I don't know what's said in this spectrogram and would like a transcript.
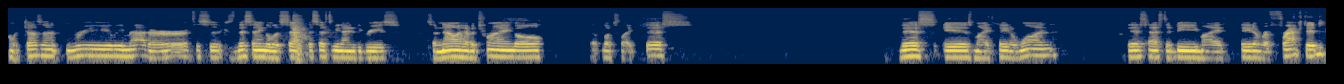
Oh, it doesn't really matter if this is because this angle is set. This has to be 90 degrees. So now I have a triangle that looks like this. This is my theta 1. This has to be my theta refracted.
